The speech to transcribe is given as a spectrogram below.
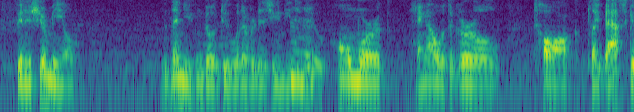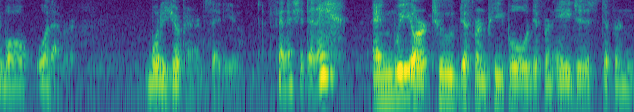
finish your meal, then you can go do whatever it is you need Mhm. to do. Homework, hang out with a girl, talk, play basketball, whatever. What did your parents say to you? Finish your dinner. and we are two different people, different ages, different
